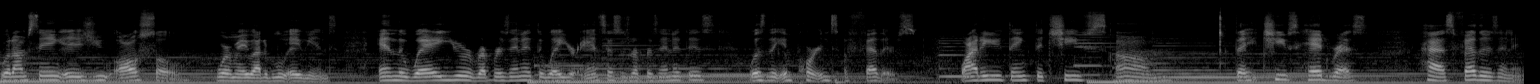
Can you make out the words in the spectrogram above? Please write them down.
What I'm seeing is you also were made by the blue avians. And the way you were represented, the way your ancestors represented this, was the importance of feathers. Why do you think the chief's um, the chief's headrest has feathers in it,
